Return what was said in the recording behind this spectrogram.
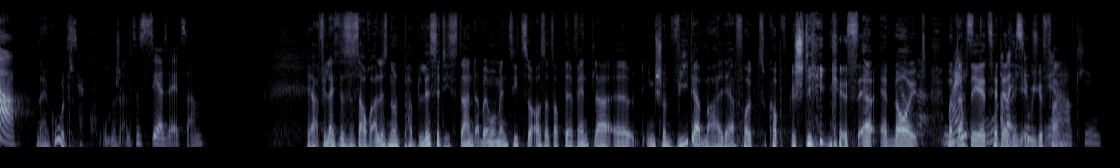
Ja, Na gut. das ist ja komisch alles, das ist sehr seltsam. Ja, vielleicht ist es auch alles nur ein Publicity-Stunt, aber im Moment sieht es so aus, als ob der Wendler äh, ihm schon wieder mal der Erfolg zu Kopf gestiegen ist, er, erneut. Man Meinst dachte, jetzt du? hätte er Aber sich irgendwie ihm- gefangen. Ja, okay.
